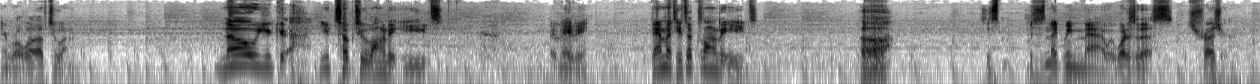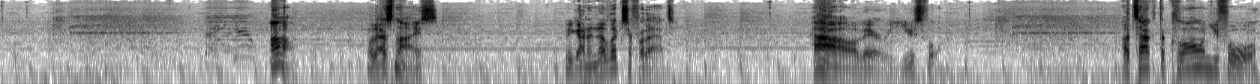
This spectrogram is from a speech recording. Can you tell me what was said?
and roll it up to him. No, you you took too long to eat. Wait, maybe. Damn it, he took too long to eat. Ugh. This, this is making me mad. Wait, what is this? Treasure. Oh. Well, that's nice. We got an elixir for that. How very useful. Attack the clone, you fool!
